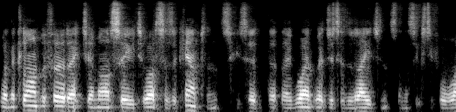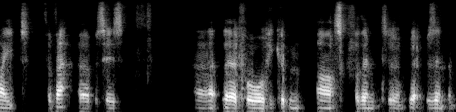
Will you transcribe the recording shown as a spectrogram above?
When the client referred HMRC to us as accountants, he said that they weren't registered as agents on the 64.8 for VAT purposes, uh, therefore he couldn't ask for them to represent them.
